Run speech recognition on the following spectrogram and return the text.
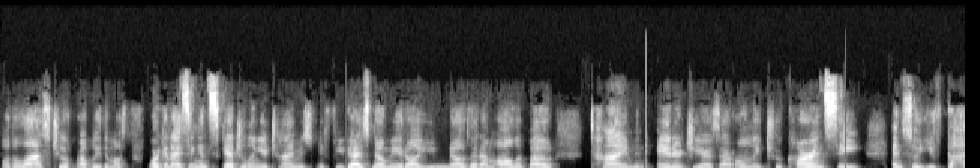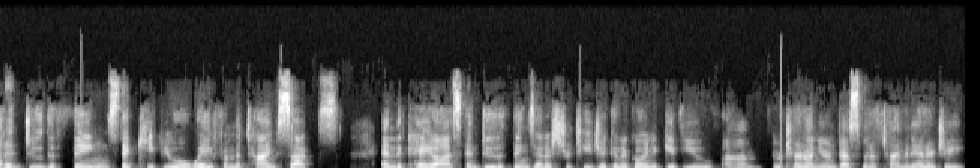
well, the last two are probably the most. Organizing and scheduling your time is, if you guys know me at all, you know that I'm all about time and energy as our only true currency. And so you've got to do the things that keep you away from the time sucks and the chaos and do the things that are strategic and are going to give you um, return on your investment of time and energy.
